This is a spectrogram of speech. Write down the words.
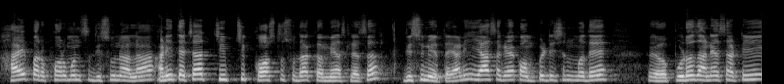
हाय परफॉर्मन्स दिसून आला आणि त्याच्या चिपची कॉस्टसुद्धा कमी असल्याचं दिसून येतं आहे आणि या सगळ्या कॉम्पिटिशनमध्ये पुढं जाण्यासाठी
